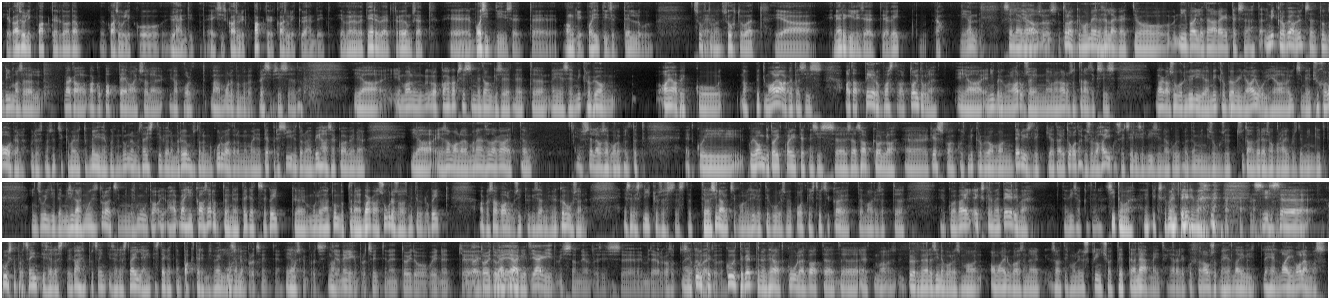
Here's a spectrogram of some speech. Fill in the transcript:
ja kasulik bakter toodab kasulikku ühendit, ehk siis kasulik bakter, kasulikke ühendeid ja me oleme terved, rõõmsad mm, -hmm. positiivsed, ongi positiivselt ellu suhtuvad, suhtuvad ja energilised ja kõik, noh, nii on. sellega tulebki mul meelde sellega, et ju nii palju täna räägitakse, noh, mikrobiom üldse tundub viimasel ajal väga, väga popp teema, eks ole, igalt poolt, vähemalt mulle tundub, et pressib sisse seda. ja, ja ma olen, tuleb kohe kaks asja meelde, ongi see, et need meie see mikrobiom ajapikku noh, ütleme ajaga ta siis adapteerub vastavalt toidule ja, ja nii palju, kui ma aru sain, olen aru saanud tänaseks, siis väga suur lüli on mikrobiomil ja ajul ja üldse meie psühholoogial, kuidas noh, ikka mõjutab meid kuidas me tunneme ennast hästi või oleme rõõmsad, oleme kurvad, oleme, ma ei tea, depressiivsed, oleme vihased kogu aeg, onju. ja, ja samal ajal ma näen seda ka, et just selle osapoole pealt, et et kui, kui ongi toit kvaliteetne, siis äh, seal saabki olla äh, keskkond, kus mikrobiom on tervislik ja ta ei toodagi sulle haiguseid sellisel viisil, nagu võib-olla on mingisugused südame-veresoonkonna haigused ja mingid insuldid ja mis iganes muud asjad tulevad, siin mingid muud vähid kaasa arvatud on ju, et tegelikult see kõik, äh, mulle vähemalt tundub täna, väga suures osas, mitte võib-olla kõik, aga saab alguse ikkagi sealt, mis meil kõhus on. ja sellest liiklusest, sest et sina ütlesid mulle hiljuti, kuulasime podcast'i, ütlesid ka ju, et Marius, et, et kui me väl eksperimenteerime viisakalt onju, sidume, eksperimenteerime siis kuuskümmend protsenti sellest või kaheksakümmend protsenti sellest väljaheitest tegelikult on bakterid, mis me välja laseme. kuuskümmend protsenti jah, kuuskümmend protsenti no. ja nelikümmend protsenti need toidu või need toidujäägid, jäägid, mis on nii-öelda siis, eh, mida ei ole kasutusele võetud. kujutage ette nüüd, head kuulajad-vaatajad, mm. et ma pöördun jälle sinnapoole, sest ma, oma elukaaslane saatis mulle just screenshot'i, et ta näeb meid, järelikult on ausad mehed laivi, lehel live olemas.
